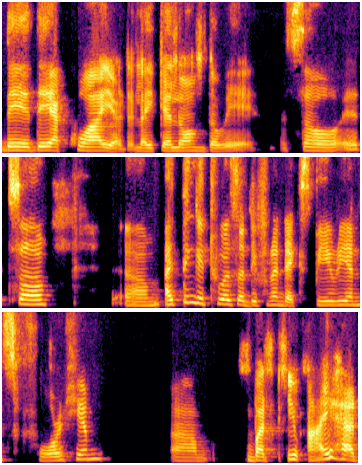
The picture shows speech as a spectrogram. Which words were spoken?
they they acquired like along the way. So it's a. Um, I think it was a different experience for him. Um, but if I had,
